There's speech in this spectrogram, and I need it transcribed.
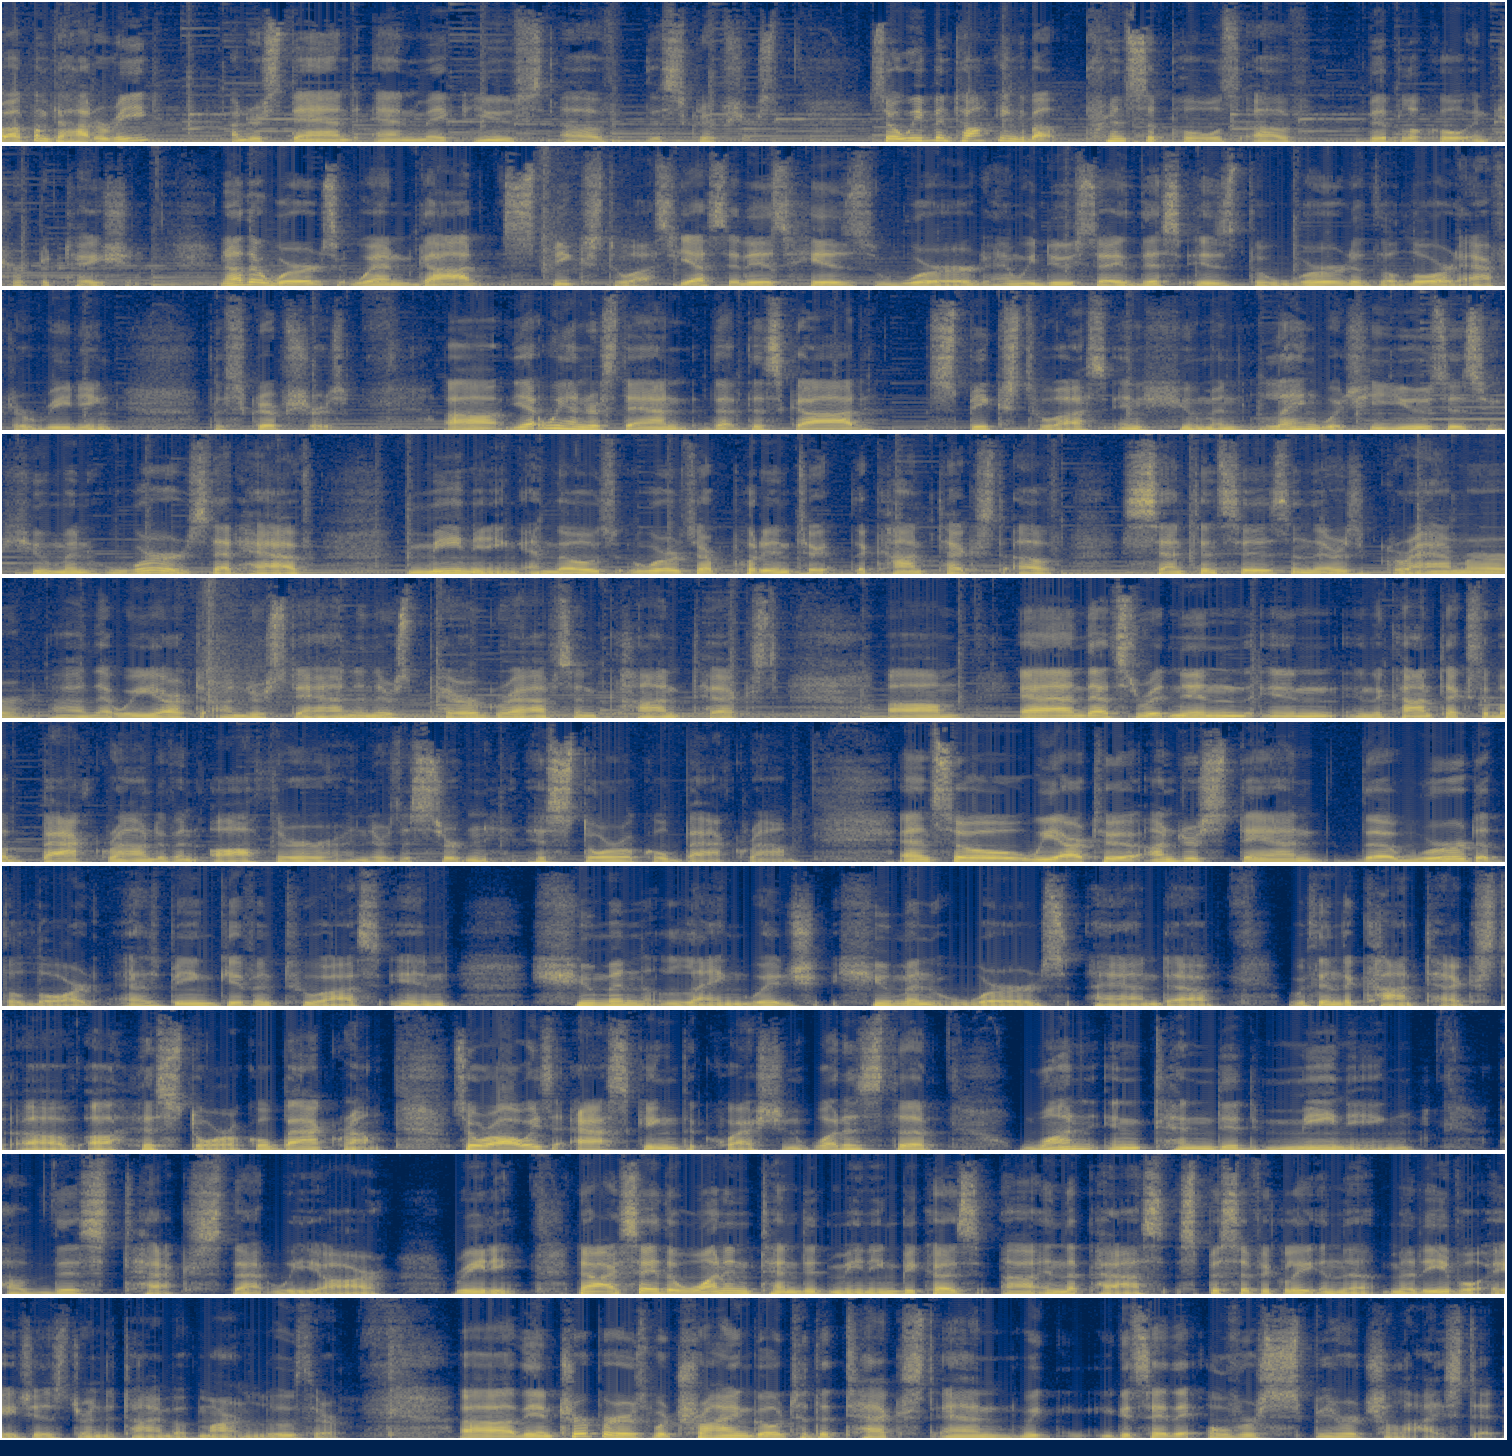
Welcome to How to Read, Understand, and Make Use of the Scriptures. So, we've been talking about principles of biblical interpretation. In other words, when God speaks to us, yes, it is His Word, and we do say this is the Word of the Lord after reading the Scriptures. Uh, yet we understand that this God speaks to us in human language. He uses human words that have meaning, and those words are put into the context of sentences, and there's grammar uh, that we are to understand, and there's paragraphs and context. Um, and that's written in, in, in the context of a background of an author, and there's a certain historical background. And so we are to understand the word of the Lord as being given to us in human language, human words, and uh, within the context of a historical background. So we're always asking the question what is the one intended meaning of this text that we are reading. Now, I say the one intended meaning because uh, in the past, specifically in the medieval ages during the time of Martin Luther, uh, the interpreters would try and go to the text and we, you could say they over spiritualized it.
